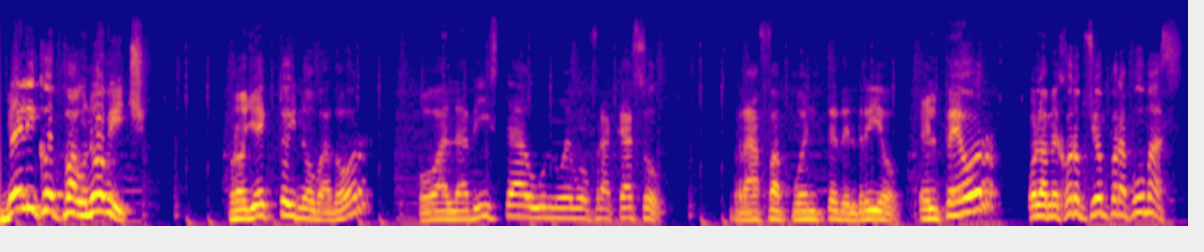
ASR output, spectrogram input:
Bélico Paunovic, proyecto innovador o a la vista un nuevo fracaso. Rafa Puente del Río, ¿el peor o la mejor opción para Pumas?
